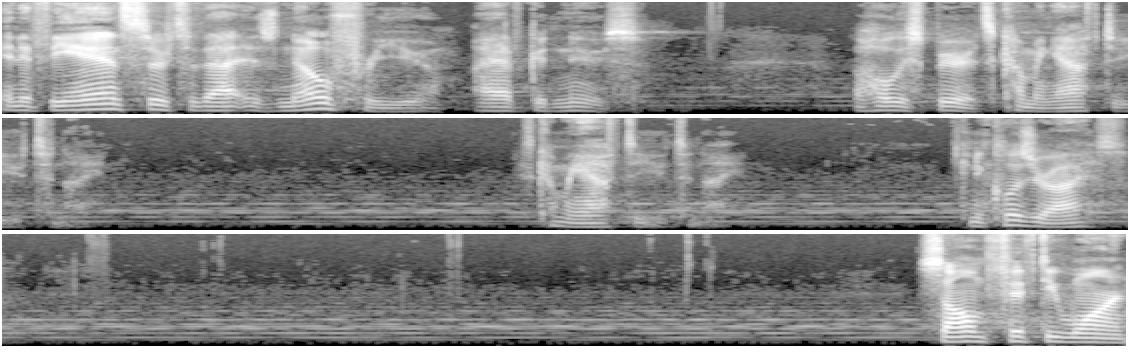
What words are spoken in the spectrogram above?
And if the answer to that is no for you, I have good news. The Holy Spirit's coming after you tonight. He's coming after you tonight. Can you close your eyes? Psalm 51,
